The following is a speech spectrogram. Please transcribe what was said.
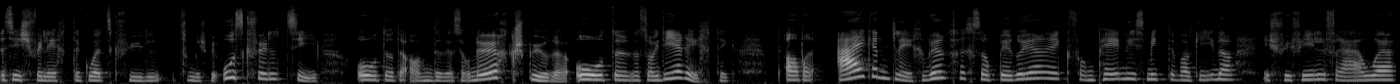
Es ist vielleicht ein gutes Gefühl, zum Beispiel ausgefüllt zu sein oder der andere so näher spüren oder so in die Richtung. Aber eigentlich wirklich so die Berührung vom Penis mit der Vagina ist für viele Frauen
